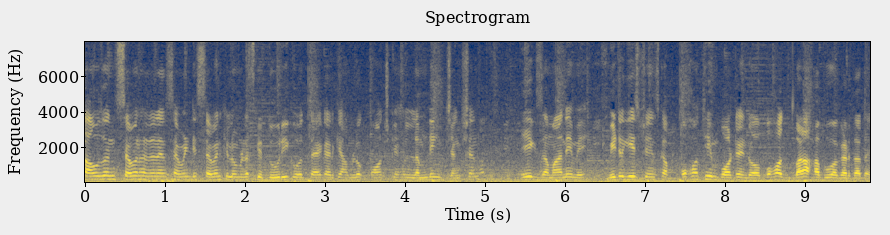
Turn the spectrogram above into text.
3,777 किलोमीटर की दूरी को तय करके हम लोग पहुँच गए हैं लमडिंग जंक्शन एक ज़माने में मीटर गेज ट्रेन का बहुत ही इंपॉर्टेंट और बहुत बड़ा हब हुआ करता था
